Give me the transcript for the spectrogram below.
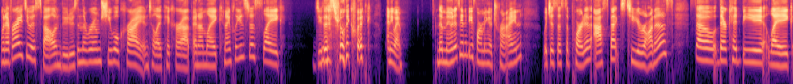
Whenever I do a spell and voodoo's in the room, she will cry until I pick her up and I'm like, "Can I please just like do this really quick. Anyway, the moon is going to be forming a trine, which is a supportive aspect to Uranus. So there could be like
